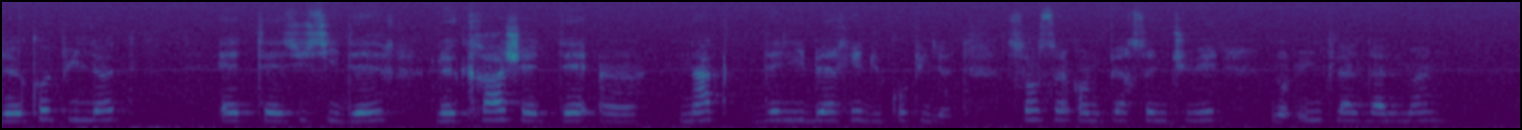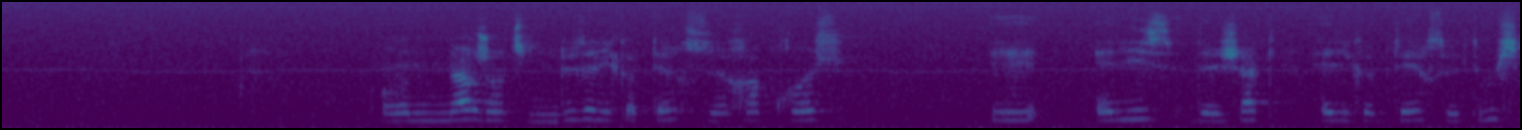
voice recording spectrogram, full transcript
Le copilote était suicidaire. Le crash était un acte délibéré du copilote. 150 personnes tuées, dont une classe d'Allemagne. En Argentine, deux rapprochent et hélices de chaque hélicoptère se touchent.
